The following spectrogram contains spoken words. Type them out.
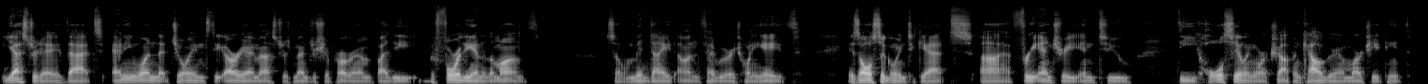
yesterday that anyone that joins the REI Masters Mentorship Program by the before the end of the month, so midnight on February 28th, is also going to get uh, free entry into the wholesaling workshop in Calgary on March 18th.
